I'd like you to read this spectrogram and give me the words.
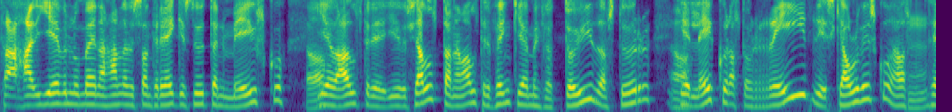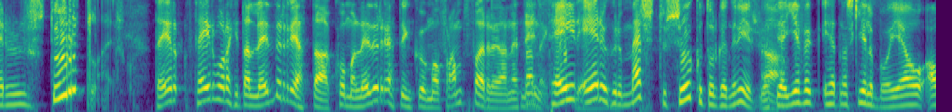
það, hann, ég vil nú meina að hann hefði samt reykist utan í mig sko Já. Ég hef aldrei, ég hef sjaldan hef aldrei fengið að miklu dauða störu Já. Hér leikur alltaf reyði skjálfi sko Mm. Þeir þeir, voru ekkit að leiðrétta, koma leiðréttingum á framfærið að neitt Nei, þannig þeir eru ykkur mestu sökudólgarnir í þessu. Því að ég fekk hérna skilabóð, ég á, á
